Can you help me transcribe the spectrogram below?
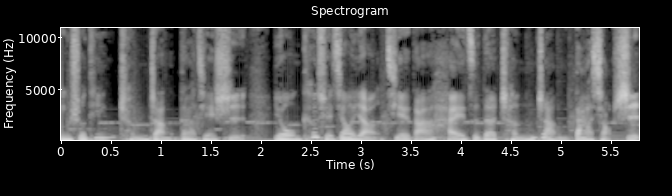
欢迎收听《成长大件事》，用科学教养解答孩子的成长大小事。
